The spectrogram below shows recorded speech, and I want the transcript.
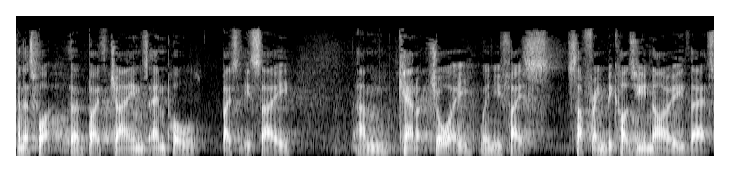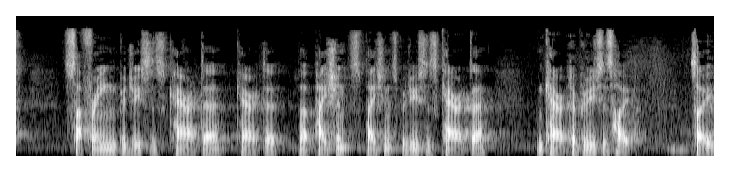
And that's what uh, both James and Paul basically say um, count it joy when you face suffering because you know that suffering produces character, character uh, patience, patience produces character, and character produces hope. So,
